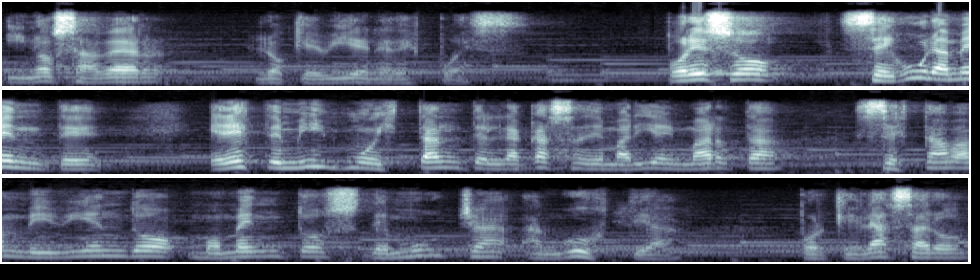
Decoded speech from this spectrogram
y no saber lo que viene después. Por eso, seguramente, en este mismo instante en la casa de María y Marta se estaban viviendo momentos de mucha angustia, porque Lázaro,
